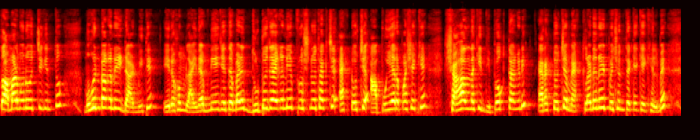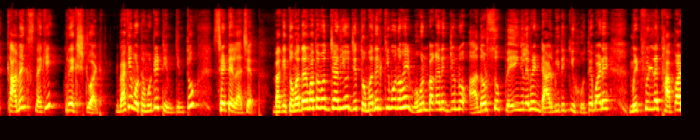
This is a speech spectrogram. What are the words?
তো আমার মনে হচ্ছে কিন্তু মোহনবাগানের এই ডার্বিতে এরকম লাইন আপ নিয়ে যেতে পারে। দুটো জায়গা নিয়ে প্রশ্ন থাকছে, একটা হচ্ছে আপুইয়ার পাশে কে, শাহাল নাকি দীপক তাংড়ি, আর একটা হচ্ছে ম্যাকলাডেনের পেছন থেকে কে খেলবে কামিংস নাকি গ্রেক স্টুয়ার্ট। বাকি মোটামুটি টিম কিন্তু সেটেল আছে। বাকি তোমাদের মতামত জানিও যে তোমাদের কি মনে হয়? মোহনবাগানের জন্য আদর্শ প্লেয়িং ইলেভেন ডার্বিতে কি হতে পারে? মিডফিল্ডে থাপার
